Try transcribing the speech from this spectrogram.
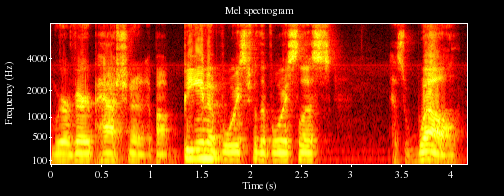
We are very passionate about being a voice for the voiceless as well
